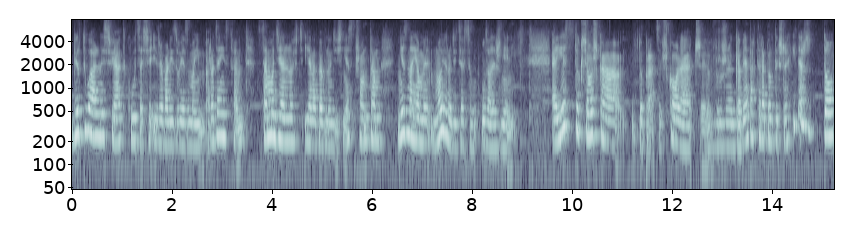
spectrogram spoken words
wirtualny świat kłóca się i rywalizuje z moim rodzeństwem, samodzielność, ja na pewno dziś nie sprzątam, nieznajomy, moi rodzice są uzależnieni. E, Jest to książka do pracy w szkole, czy w różnych gabinetach terapeutycznych i też do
